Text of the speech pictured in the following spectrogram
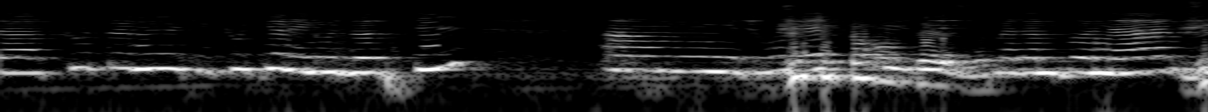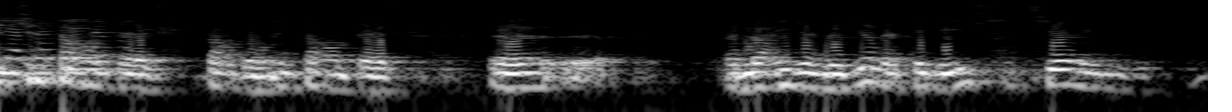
a soutenus, qui soutient les nous aussi. Euh, je voulais Juste une parenthèse. Madame Bonal. Juste une parenthèse, pardon, une parenthèse. Anne-Marie vient de dire, la TDI soutient les nous aussi.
